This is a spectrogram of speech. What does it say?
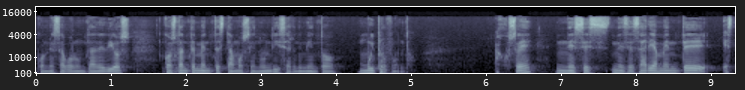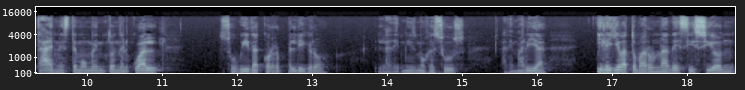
con esa voluntad de Dios, constantemente estamos en un discernimiento muy profundo. A José necesariamente está en este momento en el cual su vida corre peligro, la de mismo Jesús, la de María, y le lleva a tomar una decisión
